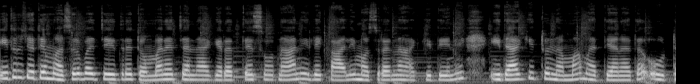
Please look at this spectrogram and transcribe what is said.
ಇದ್ರ ಜೊತೆ ಮೊಸರು ಬಜ್ಜಿ ಇದ್ದರೆ ತುಂಬಾ ಚೆನ್ನಾಗಿರುತ್ತೆ. ಸೊ ಇಲ್ಲಿ ಖಾಲಿ ಮೊಸರನ್ನು ಹಾಕಿದ್ದೀನಿ. ಇದಾಗಿತ್ತು ನಮ್ಮ ಮಧ್ಯಾಹ್ನದ ಊಟ.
